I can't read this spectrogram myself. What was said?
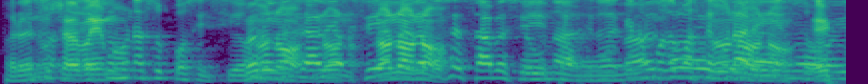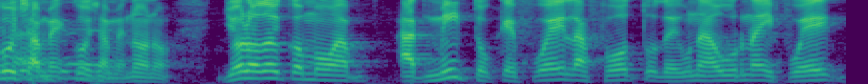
Pero eso, eso es una suposición. no, no, no, no, no, se sabe si es una urna. No, podemos asegurar eso. Escúchame, escúchame, no, no. Yo lo doy como admito que fue la foto de una urna y fue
